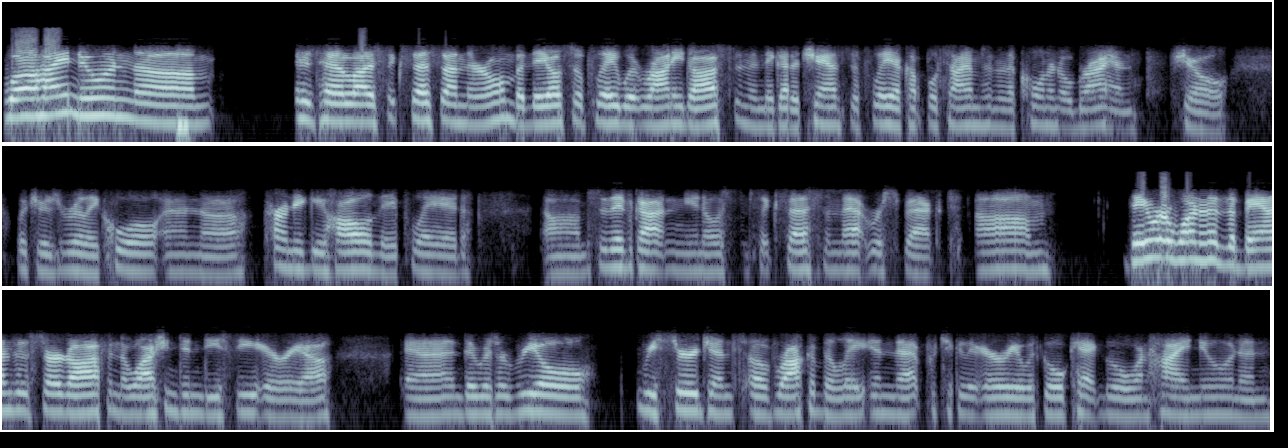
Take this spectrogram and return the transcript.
Well, High Noon um, has had a lot of success on their own, but they also played with Ronnie Dawson, and they got a chance to play a couple times in the Conan O'Brien show, which was really cool. And uh, Carnegie Hall they played, um, so they've gotten you know some success in that respect. Um, they were one of the bands that started off in the Washington D.C. area, and there was a real resurgence of rockabilly in that particular area with Go Cat Go and High Noon and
